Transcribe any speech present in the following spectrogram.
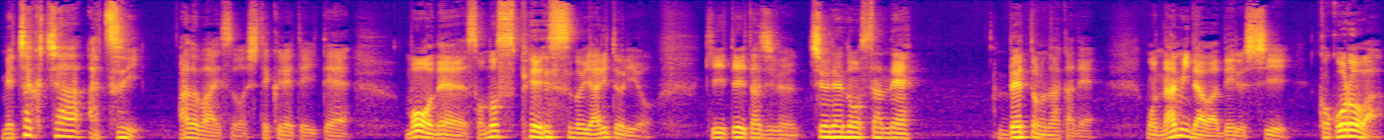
めちゃくちゃ熱いアドバイスをしてくれていてもうねそのスペースのやり取りを聞いていた自分中年のおっさんねベッドの中でもう涙は出るし心は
